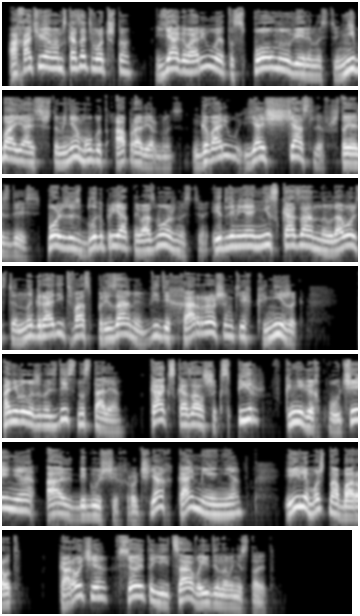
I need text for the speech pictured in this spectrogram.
А хочу я вам сказать вот что. Я говорю это с полной уверенностью, не боясь, что меня могут опровергнуть. Говорю, я счастлив, что я здесь, пользуюсь благоприятной возможностью, и для меня несказанное удовольствие наградить вас призами в виде хорошеньких книжек. Они выложены здесь на столе. Как сказал Шекспир в книгах поучения, а в бегущих ручьях каменья. Или, может, наоборот. Короче, все это яйца выеденного не стоит.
